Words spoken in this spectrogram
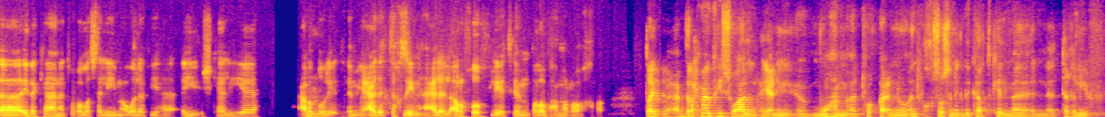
آه، إذا كانت والله سليمة ولا فيها أي إشكالية على طول يتم إعادة تخزينها على الأرفف ليتم طلبها مرة أخرى. طيب عبد الرحمن في سؤال يعني مهم أتوقع إنه أنت بخصوص إنك ذكرت كلمة التغليف.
